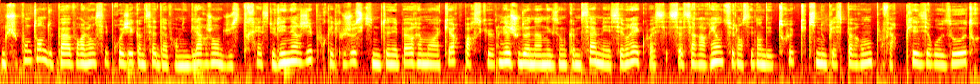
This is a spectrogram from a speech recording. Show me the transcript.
Donc je suis contente de ne pas avoir lancé le projet comme ça, d'avoir mis de l'argent, du stress, de l'énergie pour quelque chose qui ne me tenait pas vraiment à cœur parce que là je vous donne un exemple comme ça, mais c'est vrai quoi, ça, sert à rien de se lancer dans des trucs qui nous plaisent pas vraiment pour faire plaisir aux autres.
